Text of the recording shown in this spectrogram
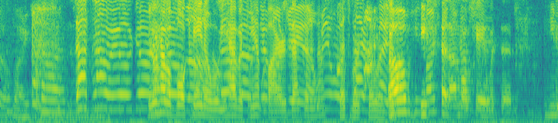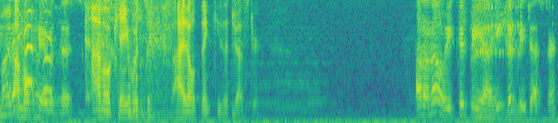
Oh my god. how we will go. We don't have a volcano, but we have a campfire. Is that good enough? That's work- that works. Oh, He might said, "I'm okay with this." He He might said, "I'm okay with this." I'm okay with this. I don't think he's a jester. I don't know. He could be. Uh, he could be Jester.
